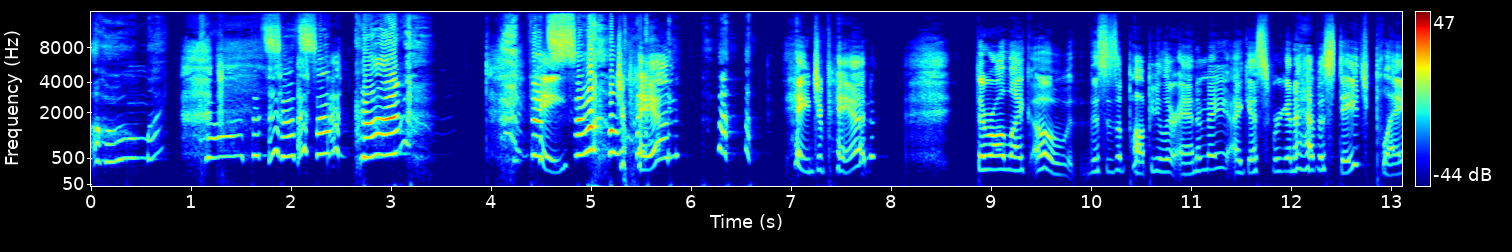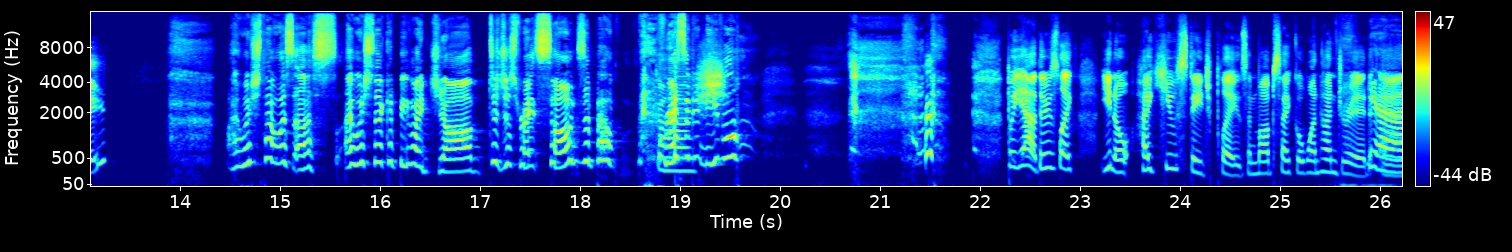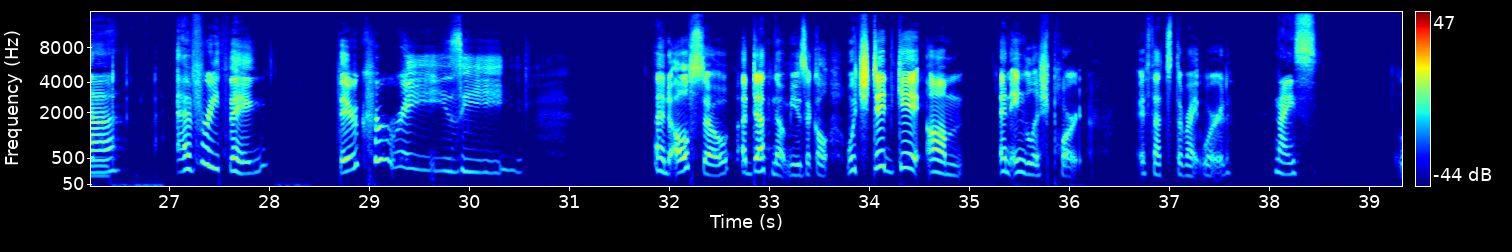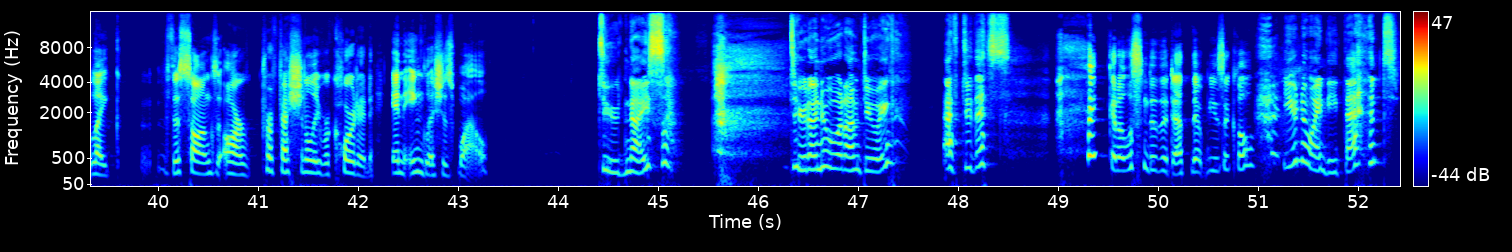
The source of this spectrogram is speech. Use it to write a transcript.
oh my god, that sounds so good. hey, So Japan? hey, Japan? They're all like, oh, this is a popular anime. I guess we're gonna have a stage play. I wish that was us. I wish that could be my job to just write songs about Resident Evil. But yeah, there's like, you know, Haikyuu stage plays and Mob Psycho 100 Yeah. and everything. They're crazy. And also a Death Note musical, which did get um an English port, if that's the right word. Nice. Like the songs are professionally recorded in English as well. Dude, nice. Dude, I know what I'm doing after this. Gonna listen to the Death Note musical. You know I need that.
